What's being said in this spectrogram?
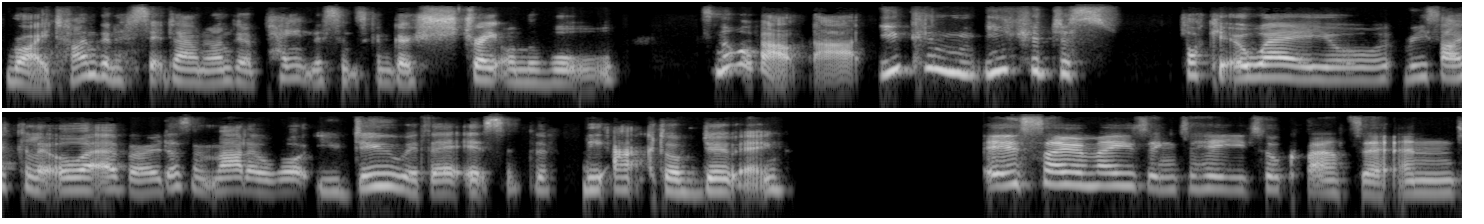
right, I'm going to sit down and I'm going to paint this and it's going to go straight on the wall. It's not about that. You can, you could just lock it away or recycle it or whatever. It doesn't matter what you do with it, it's the, the act of doing. It is so amazing to hear you talk about it. And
